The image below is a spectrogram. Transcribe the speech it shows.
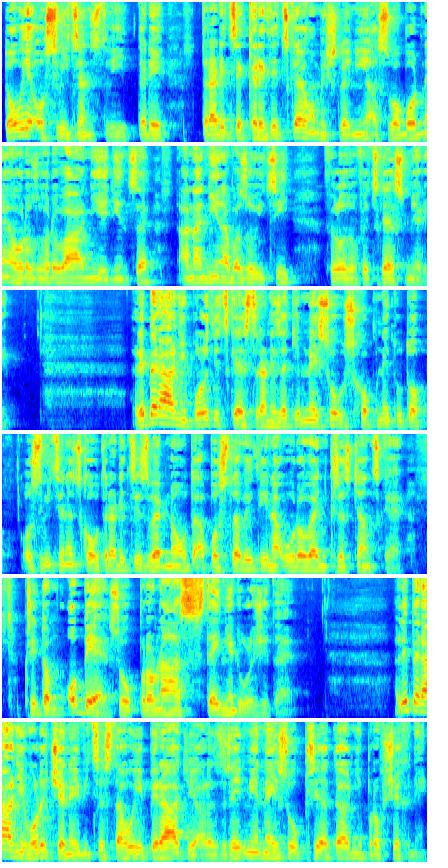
Tou je osvícenství, tedy tradice kritického myšlení a svobodného rozhodování jedince a na ní navazující filozofické směry. Liberální politické strany zatím nejsou schopny tuto osvíceneckou tradici zvednout a postavit ji na úroveň křesťanské. Přitom obě jsou pro nás stejně důležité. Liberální voliče nejvíce stahují Piráti, ale zřejmě nejsou přijatelní pro všechny.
